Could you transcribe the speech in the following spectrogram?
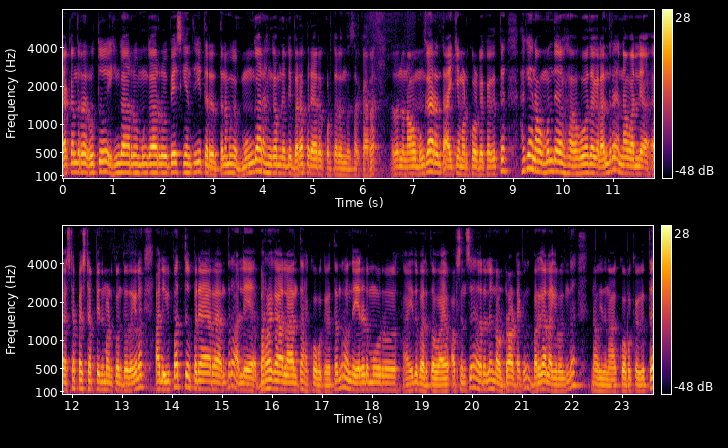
ಯಾಕಂದ್ರೆ ಋತು, ಹಿಂಗಾರು, ಮುಂಗಾರು, ಬೇಸಿಗೆ ಅಂತ ಈ ಥರ ಇರುತ್ತೆ. ನಮಗೆ ಮುಂಗಾರು ಹಂಗಾಮಿನಲ್ಲಿ ಬರ ಪರಿಹಾರ ಕೊಡ್ತಾರೆ ಅಂದ್ರೆ ಸರ್ಕಾರ. ಅದನ್ನು ನಾವು ಮುಂಗಾರು ಅಂತ ಆಯ್ಕೆ ಮಾಡ್ಕೊಳ್ಬೇಕಾಗುತ್ತೆ. ಹಾಗೆ ನಾವು ಮುಂದೆ ಹೋದಾಗಲ್ಲ ಅಂದರೆ ನಾವು ಅಲ್ಲಿ ಸ್ಟೆಪ್ ಬೈ ಸ್ಟೆಪ್ ಇದು ಮಾಡ್ಕೊತ ಹೋದಾಗಲ್ಲ ಅಲ್ಲಿ ವಿಪತ್ತು ಪರಿಹಾರ ಅಂತ ಅಲ್ಲಿ ಬರಗಾಲ ಅಂತ ಹಾಕೋಬೇಕಾಗುತ್ತೆ ಅಂದ್ರೆ ಒಂದು ಎರಡು ಮೂರು ಇದು ಬರ್ತವೆ ಆಪ್ಷನ್ಸ್ ಅದರಲ್ಲೇ ನಾವು ಡ್ರಾಟ್ ಹಾಕಿದ್ರೆ ಬರಗಾಲ ಆಗಿರೋದ್ರಿಂದ ನಾವು ಇದನ್ನು ಹಾಕ್ಕೋಬೇಕಾಗುತ್ತೆ.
